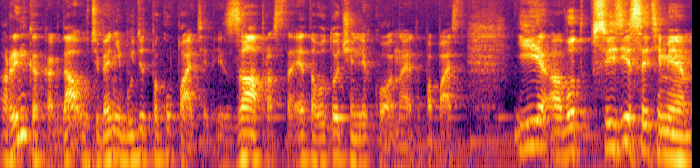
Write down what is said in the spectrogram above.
рынка, когда у тебя не будет покупателей. Запросто. Это вот очень легко на это попасть. И а, вот в связи с этими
